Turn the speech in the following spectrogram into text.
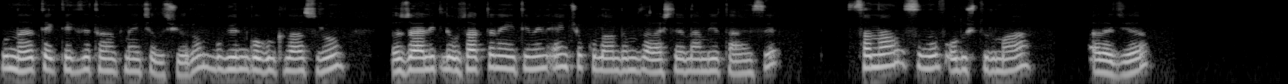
Bunları tek tek size tanıtmaya çalışıyorum. Bugün Google Classroom özellikle uzaktan eğitimin en çok kullandığımız araçlarından bir tanesi. Sanal sınıf oluşturma aracı.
